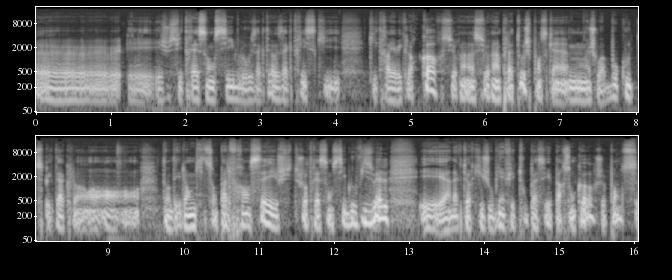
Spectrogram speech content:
euh, et, je suis très sensible aux acteurs, aux actrices qui, qui travaillent avec leur corps sur un sur un plateau. Je pense que je vois beaucoup de spectacles dans des langues qui ne sont pas le français, et je suis toujours très sensible au visuel. Et un acteur qui joue bien fait tout passer par son corps, je pense.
